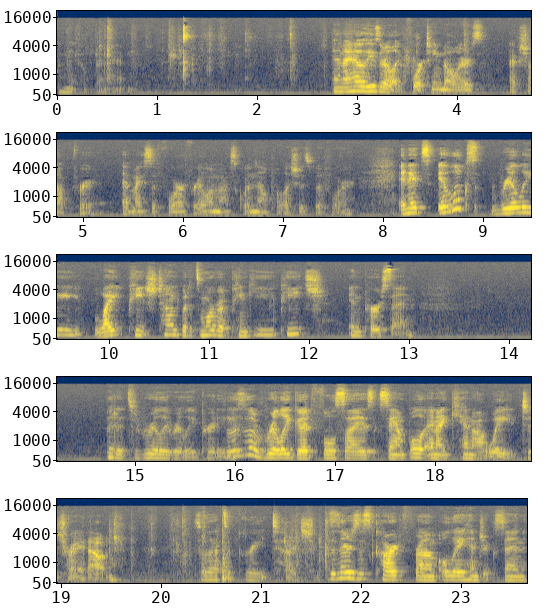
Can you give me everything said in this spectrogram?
Let me open it. And I know these are like $14. I've shopped for at my Sephora for Illamasqua nail polishes before. And it's it looks really light peach toned, but it's more of a pinky peach in person but it's really, really pretty. So this is a really good full-size sample, and I cannot wait to try it out. So that's a great touch. Then there's this card from Ole Henriksen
